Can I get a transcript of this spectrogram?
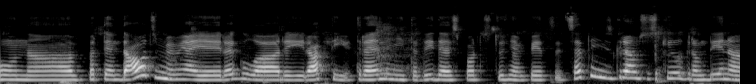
Un uh, par tiem daudzumiem, jā, ja ir regulāri ir aktīvi treniņi, tad ideja sportists uzņem 5 līdz 7 gramus uz kilogramu dienā.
